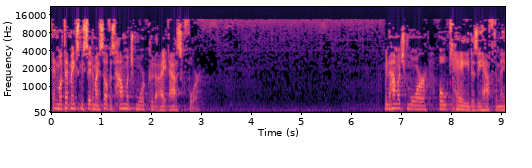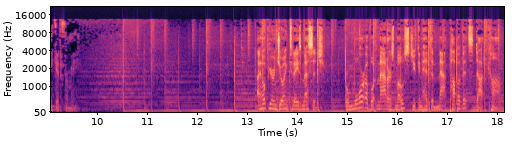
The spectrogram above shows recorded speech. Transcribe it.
And what that makes me say to myself is, how much more could I ask for? I mean, how much more okay does he have to make it for me? I hope you're enjoying today's message. For more of what matters most, you can head to mattpopovits.com.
